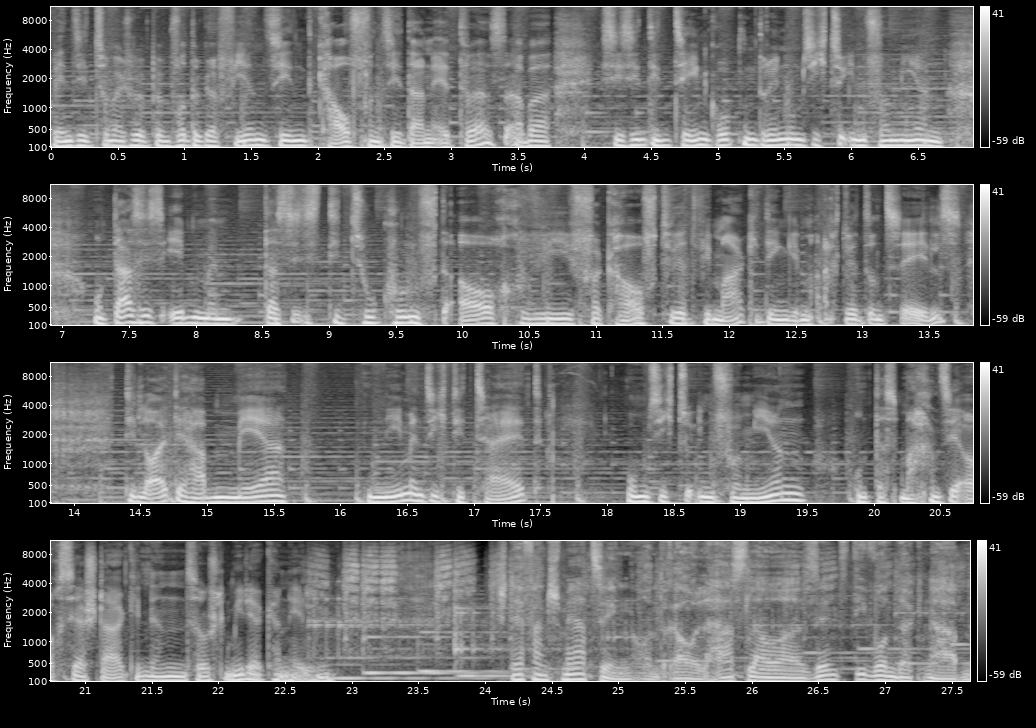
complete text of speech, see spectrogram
wenn Sie zum Beispiel beim Fotografieren sind, kaufen Sie dann etwas, aber Sie sind in zehn Gruppen drin, um sich zu informieren. Und das ist eben, das ist die Zukunft auch, wie verkauft wird, wie Marketing gemacht wird und Sales. Die Leute haben mehr, nehmen sich die Zeit, um sich zu informieren und das machen sie auch sehr stark in den Social-Media-Kanälen. Stefan Schmerzing und Raul Haslauer sind die Wunderknaben,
